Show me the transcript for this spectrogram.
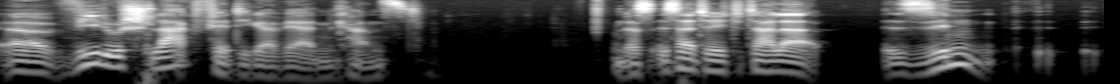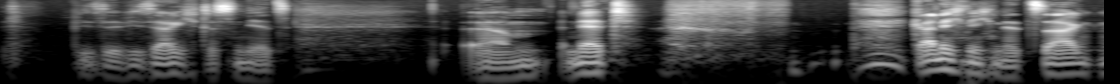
äh, wie du schlagfertiger werden kannst. Und das ist natürlich totaler Sinn. Wie, wie sage ich das denn jetzt? Ähm, nett. kann ich nicht nett sagen.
